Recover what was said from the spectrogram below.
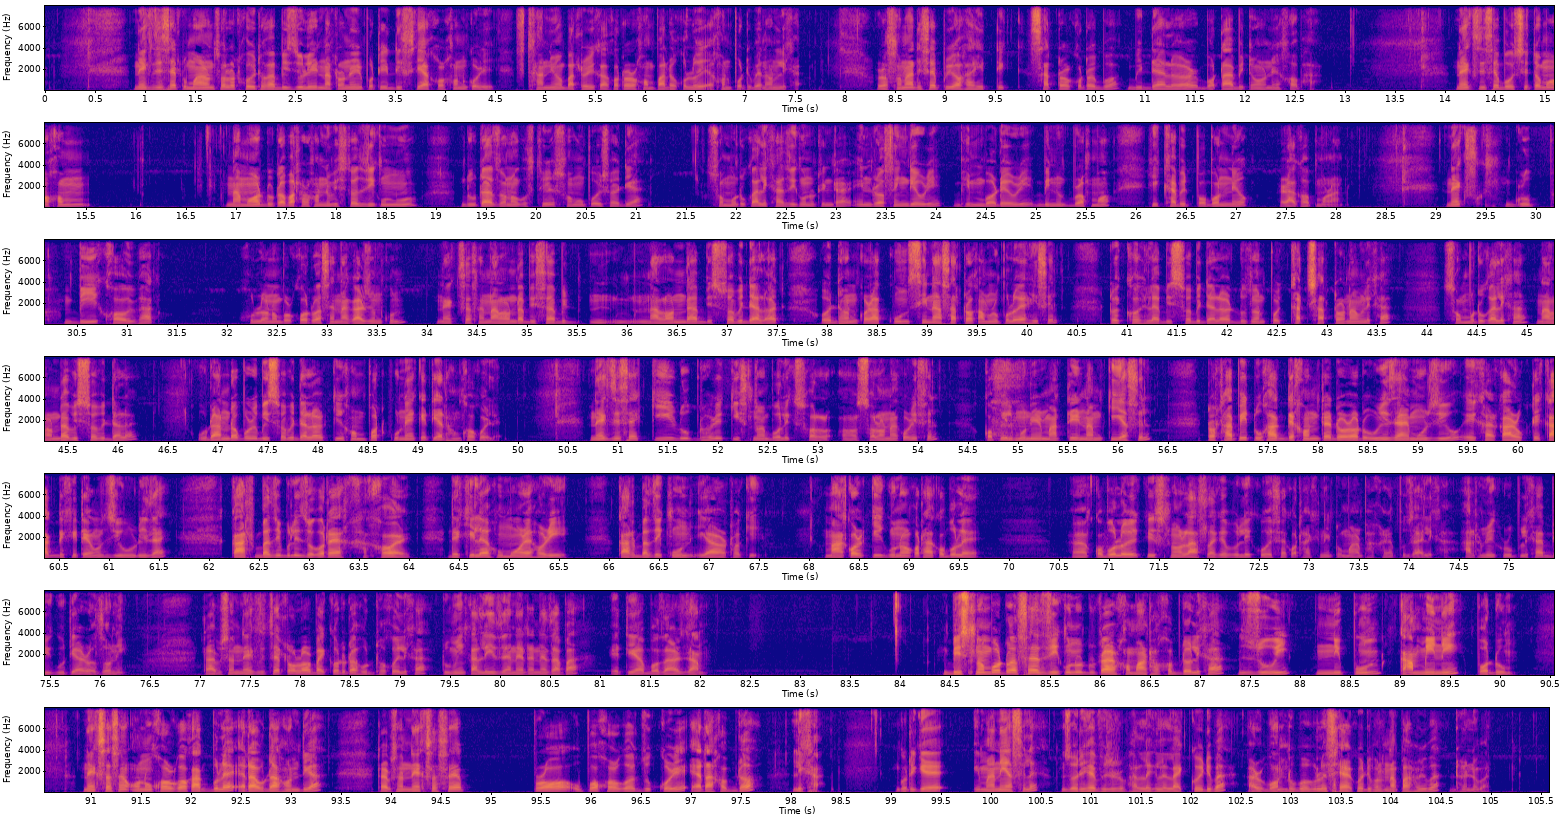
নেক্সট দিছে তোমাৰ অঞ্চলত হৈ থকা বিজুলীৰ নাটনিৰ প্ৰতি দৃষ্টি আকৰ্ষণ কৰি স্থানীয় বাতৰি কাকতৰ সম্পাদকলৈ এখন প্ৰতিবেদন লিখা। ৰচনা দিছে প্ৰিয় সাহিত্যিক ছাত্ৰৰ কৰ্তব্য বিদ্যালয়ৰ বঁটা বিতৰণী সভা। নেক্সট দিছে বৈচিত্ৰময় অসম নামৰ দুটা পাঠৰ সন্নিৱিষ্ট যিকোনো দুটা জনগোষ্ঠীৰ চমু পৰিচয় দিয়া। চমু টোকা লিখা যিকোনো তিনিটাৰ ইন্দ্ৰ সিং দেউৰী ভীম্বৰ দেউৰী বিনোদ ব্ৰহ্ম শিক্ষাবিদ পৱন নেওগ ৰাঘৱ মৰাণ। নেক্সট গ্ৰুপ বি খ বিভাগ ষোল্ল নম্বৰ ক'তো আছে নাগাৰ্জুন কোন? নেক্সট আছে নালন্দা বিশ্ববিদ নালন্দা বিশ্ববিদ্যালয়ত অধ্যয়ন কৰা কোন চীনা ছাত্ৰ কামৰূপলৈ আহিছিল? তক্ষশিলা বিশ্ববিদ্যালয়ৰ দুজন প্ৰখ্যাত ছাত্ৰৰ নাম লিখা চম্বুটোকা লিখা নালন্দা বিশ্ববিদ্যালয়। উদান্তপুৰী বিশ্ববিদ্যালয়ৰ কি সম্পদ কোনে কেতিয়া ধ্বংস কৰিলে? নেক্সট দিছে কি ৰূপ ধৰি কৃষ্ণই বলিক চল চলনা কৰিছিল? কপিল মুনিৰ মাতৃৰ নাম কি আছিল? তথাপি তোহাক দেখনতে দৰত উৰি যায় মোৰ জীও এইষাৰ কাৰোক্তি কাক দেখি তেওঁ জীও উৰি যায়? কাঠবাজি বুলি জগতে সাশয় দেখিলে হোমৰে হৰি। কাঠবাজি কোন ইয়াৰ অৰ্থ কি? মাকৰ কি গুণৰ কথা ক'বলৈ ক'বলৈ কৃষ্ণৰ লাজ লাগে বুলি কৈছে কথাখিনি তোমাৰ ভাষাৰে বুজাই লিখা। আধুনিক ৰূপ লিখা বিগুটীয়া ৰজনী। তাৰপিছত নেক্সট দিছে তলৰ বাক্য দুটা শুদ্ধকৈ লিখা তুমি কালি যেনে তেনে যাবা এতিয়া বজাৰ যাম। বিছ নম্বৰটো আছে যিকোনো দুটাৰ সমাৰ্থক শব্দ লিখা জুই নিপুণ কামিনী পদুম। নেক্সট আছে অনুসৰ্গ কাক বোলে? এটা উদাহৰণ দিয়া। তাৰপিছত নেক্সট আছে প্ৰ উপসৰ্গ যোগ কৰি এটা শব্দ লিখা। গতিকে ইমানেই আছিলে। যদিহে ভিডিঅ'টো ভাল লাগিলে লাইক কৰি দিবা আৰু বন্ধুবৰ্গলৈ শ্বেয়াৰ কৰি দিবলৈ নাপাহৰিবা। ধন্যবাদ।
